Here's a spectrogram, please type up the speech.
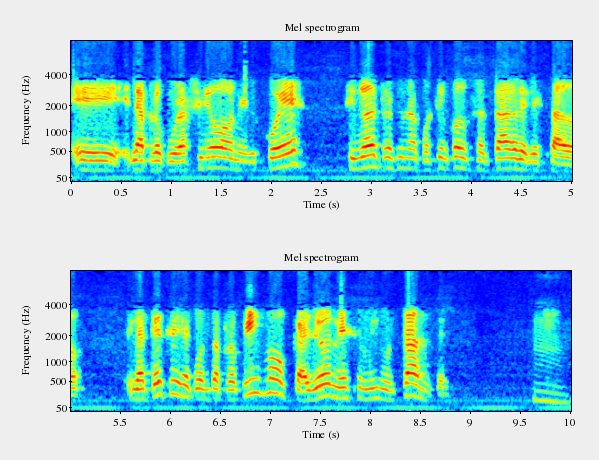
eh, la procuración, el juez, si no detrás de una cuestión concertada del Estado. La tesis de cuentapropismo cayó en ese mismo instante. Mm.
